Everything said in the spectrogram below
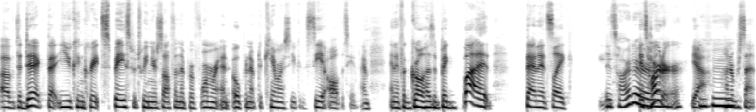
of the dick that you can create space between yourself and the performer and open up the camera so you can see it all at the same time. And if a girl has a big butt, then it's like It's harder. it's harder. Yeah, Mhm. 100 percent.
